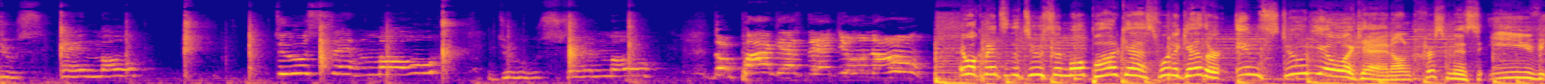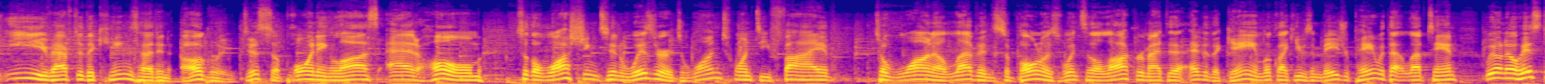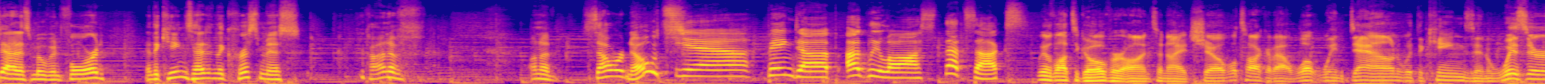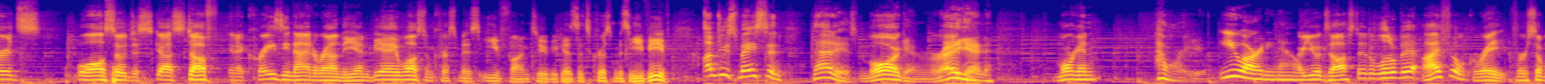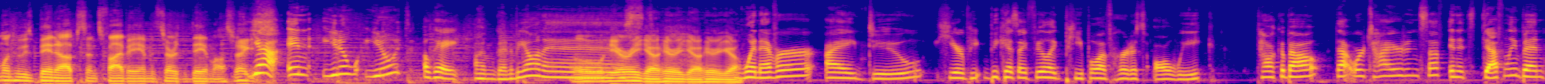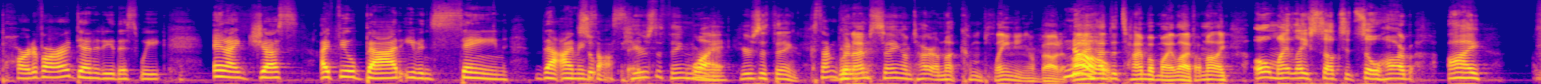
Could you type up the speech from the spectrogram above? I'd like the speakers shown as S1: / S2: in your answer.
S1: Deuce and Mo. Deuce and Mo. Deuce and Mo. The podcast that you know.
S2: Hey, welcome into the Deuce and Mo podcast. We're together in studio again on Christmas Eve Eve after the Kings had an ugly, disappointing loss at home to the Washington Wizards 125 to 111. Sabonis went to the locker room at the end of the game. Looked like he was in major pain with that left hand. We don't know his status moving forward. And the Kings headed into Christmas kind of on a sour note.
S3: Yeah, banged up, ugly loss. That sucks.
S2: We have a lot to go over on tonight's show. We'll talk about what went down with the Kings and Wizards. We'll also discuss stuff in a crazy night around the NBA. We'll have some Christmas Eve fun too because it's Christmas Eve Eve. I'm Deuce Mason. That is Morgan Ragan. Morgan, how are you?
S3: You already know.
S2: Are you exhausted a little bit? I feel great for someone who's been up since 5 a.m. and started the day in Las Vegas.
S3: Yeah, and you know, you know what? Okay, I'm gonna be honest.
S2: Oh, here we go. Here we go. Here we go.
S3: Whenever I do hear people, because I feel like people have heard us all week talk about that we're tired and stuff, and it's definitely been part of our identity this week. And I just, I feel bad even saying that I'm
S2: So,
S3: exhausted.
S2: Here's the thing,
S3: What?
S2: Morgan. Here's the thing.
S3: 'Cause I'm
S2: when. I'm saying I'm tired, I'm not complaining about it.
S3: No.
S2: I had the time of my life. I'm not like, oh, my life sucks. It's so hard. I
